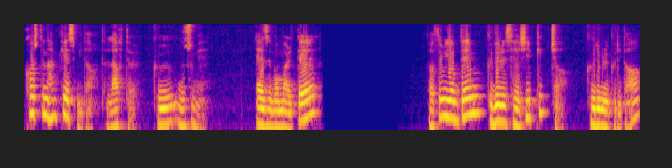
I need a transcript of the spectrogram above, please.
커스트는 함께 했습니다. The laughter. 그 웃음에. as 뭐뭐 할 때, the three of them, 그들 셋이 picture. 그림을 그리다.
